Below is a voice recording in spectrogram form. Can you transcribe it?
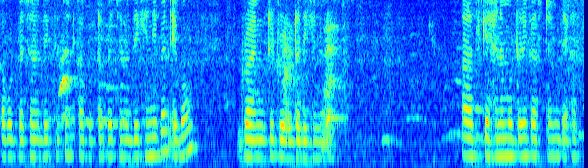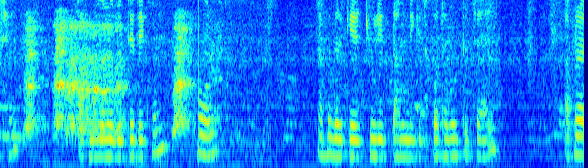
কাপড় পেঁচানো দেখতে চান, কাপড়টা পেঁচানো দেখে নেবেন এবং ড্রয়িং টিউটোরিয়ালটা দেখে নেবেন। আর আজকে হ্যানা মোটরের কাজটা আমি দেখাচ্ছি। আপনারা মনোযোগ দিয়ে দেখুন। ফোন আপনাদেরকে চুরির দাম নিয়ে কিছু কথা বলতে চাই। আপনারা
